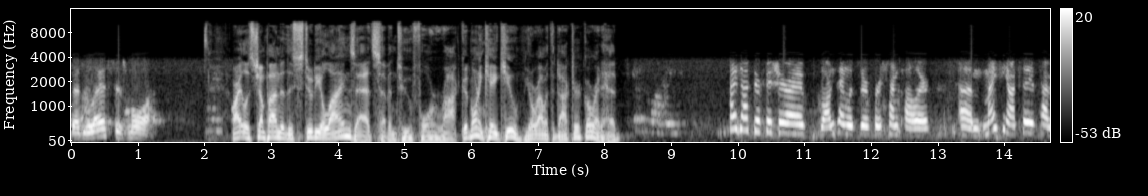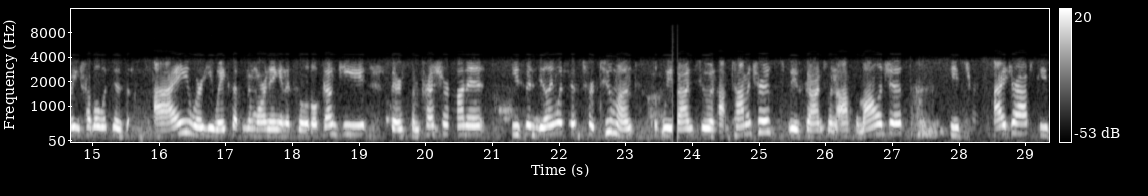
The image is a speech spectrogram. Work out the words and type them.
that less is more? All right, let's jump onto the studio lines at 724 Rock. Good morning, KQ. You're around with the doctor. Go right ahead. Hi, Dr. Fisher. I'm a long-time listener, first-time caller. Um, my fiance is having trouble with his eye, where he wakes up in the morning and it's a little gunky. There's some pressure on it. He's been dealing with this for two months. We've gone to an optometrist. We've gone to an ophthalmologist. He's tried eye drops. He's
